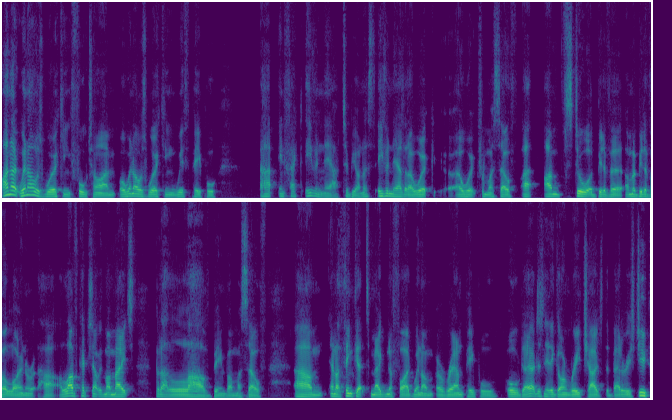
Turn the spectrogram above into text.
I know when I was working full time or when I was working with people, uh, in fact, even now, to be honest, even now that I work, I work for myself, I, am still a bit of a, I'm a bit of a loner at heart. I love catching up with my mates, but I love being by myself. Um, and I think that's magnified when I'm around people all day. I just need to go and recharge the batteries. Do you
